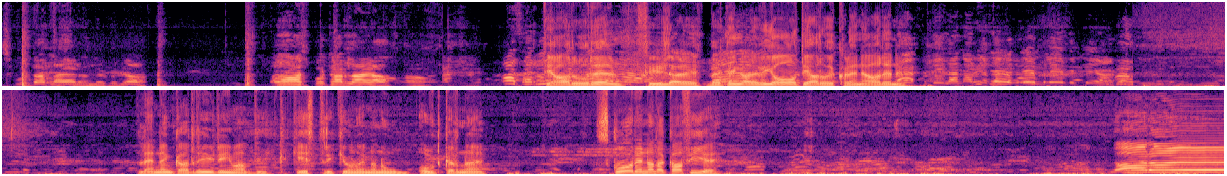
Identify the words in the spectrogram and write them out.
स्पोटर लाया डंडे को जा। आ स्पोटर लाया। तैयार हो रहे हैं फ़ील्ड वाले बैटिंग वाले भी ओ तैयार हो खड़े ने आ रहे ने। प्लानिंग कर रही टीम आपकी कि किस तरीके इन्होंने आउट करना है। स्कोर इन्हों का काफ़ी है। नारायण!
